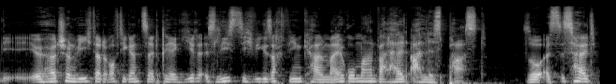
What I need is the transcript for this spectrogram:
ihr hört schon, wie ich darauf die ganze Zeit reagiere. Es liest sich, wie gesagt, wie ein Karl-May-Roman, weil halt alles passt. So, es ist halt,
